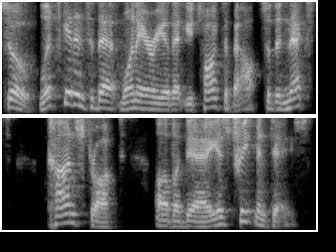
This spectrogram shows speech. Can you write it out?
So let's get into that one area that you talked about. So the next construct of a day is treatment days.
